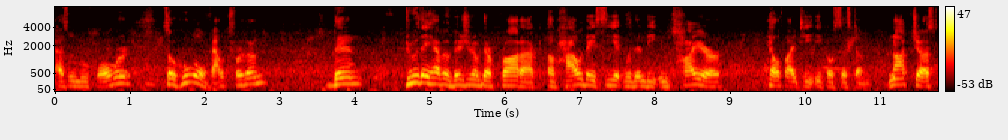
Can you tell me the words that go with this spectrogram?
as we move forward? So, who will vouch for them? Then, do they have a vision of their product of how they see it within the entire health IT ecosystem? Not just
